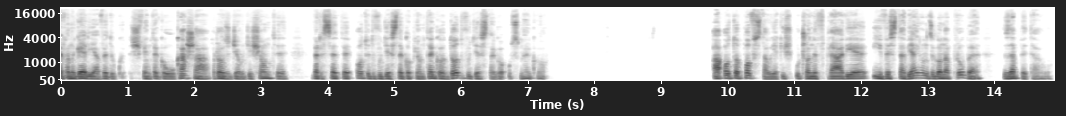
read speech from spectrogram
Ewangelia według świętego Łukasza, rozdział 10, wersety od 25 do 28. A oto powstał jakiś uczony w prawie i wystawiając go na próbę, zapytał:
